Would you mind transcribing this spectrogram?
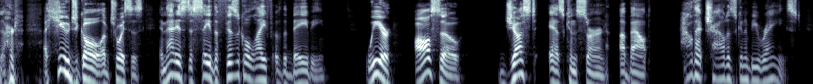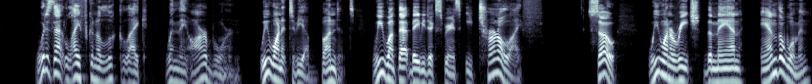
a huge goal of choices, and that is to save the physical life of the baby, we are also just as concerned about how that child is going to be raised. What is that life going to look like when they are born? We want it to be abundant. We want that baby to experience eternal life. So we want to reach the man and the woman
